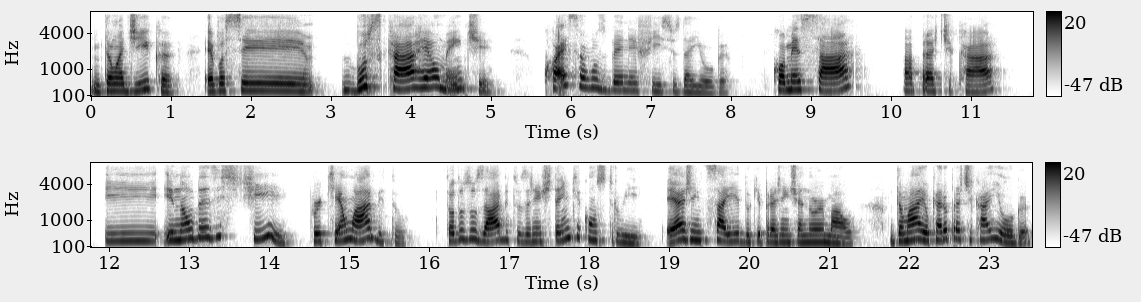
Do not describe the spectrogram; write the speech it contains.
Então a dica é você buscar realmente quais são os benefícios da yoga. Começar a praticar e, e não desistir, porque é um hábito. Todos os hábitos a gente tem que construir. É a gente sair do que pra gente é normal. Então, ah, eu quero praticar yoga.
